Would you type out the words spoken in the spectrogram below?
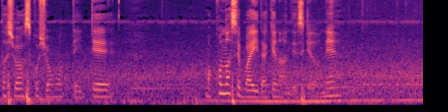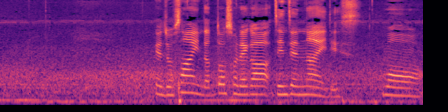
私は少し思っていて、まあ、こなせばいいだけなんですけどね。助産院だとそれが全然ないですも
